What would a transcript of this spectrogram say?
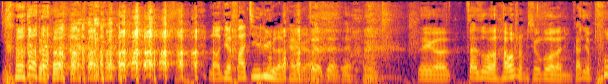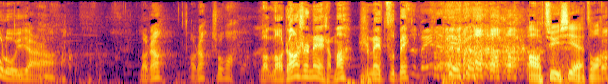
老聂发几率了，开始。对对对，那个在座的还有什么星座的？你们赶紧铺路一下啊！老张，老张说话。老老张是那什么？是那自卑？自卑的 哦，巨蟹座。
